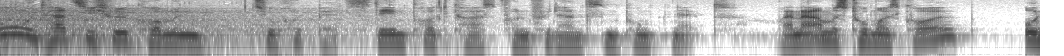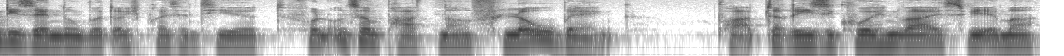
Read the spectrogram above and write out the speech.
und herzlich willkommen zu Hotbets, dem Podcast von Finanzen.net. Mein Name ist Thomas Kolb und die Sendung wird euch präsentiert von unserem Partner Flowbank. Vorab der Risikohinweis, wie immer,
